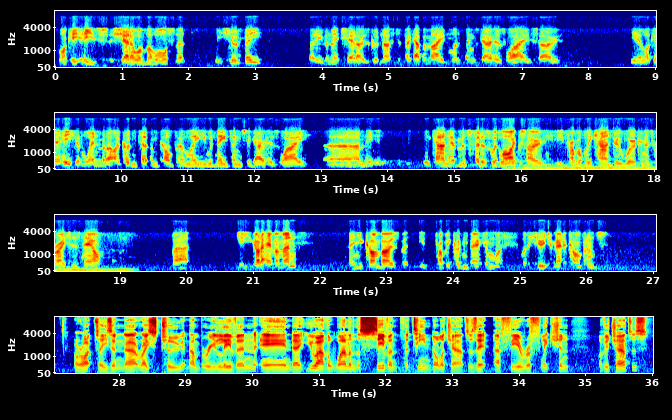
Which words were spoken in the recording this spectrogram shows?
like he, he's a shadow of the horse that he should be, but even that shadow is good enough to pick up a maiden when things go his way. So yeah, look, he can win, but I couldn't tip him confidently. He would need things to go his way. Um, he, we can't have him as fit as we'd like, so he probably can't do work in his races now. But yeah, you got to have him in in your combos, but you probably couldn't back him with, with a huge amount of confidence. All right, so he's in uh, race two, number 11, and uh, you are the one and the seventh, the $10 chance. Is that a fair reflection of your chances?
